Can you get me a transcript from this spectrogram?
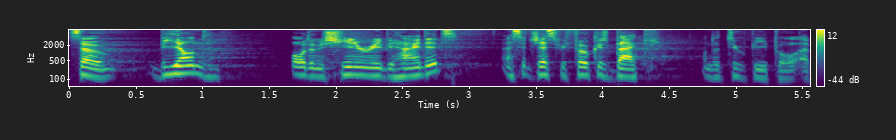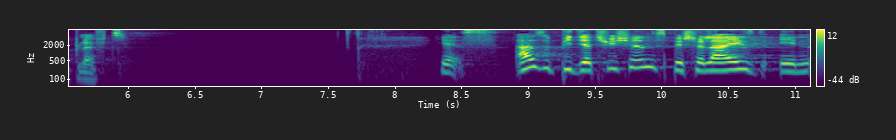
So, beyond all the machinery behind it, I suggest we focus back on the two people up left. Yes. As a pediatrician specialized in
